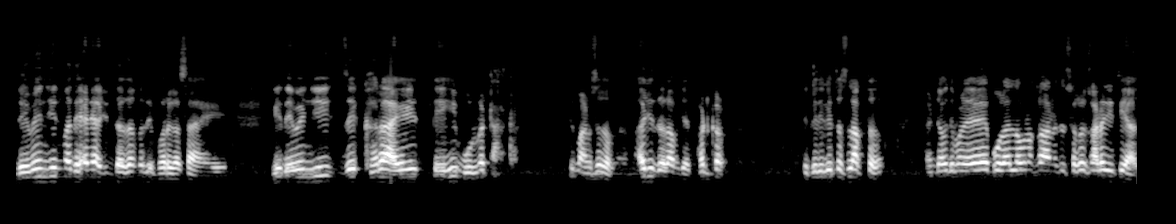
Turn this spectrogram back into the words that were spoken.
देवेंजींमध्ये आणि अजितदादांमध्ये फरक असा आहे की देवेंजी जे खरं आहे तेही बोलणं टाळतात. ते माणसं जपतात. अजितदादा आमच्या आहेत, फटकळ. ते कधी कधी तसं लागतं. आणि तेव्हा ते म्हणे "ए, बोलायला लावू नका नाही तर सगळं काढत इतिहास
